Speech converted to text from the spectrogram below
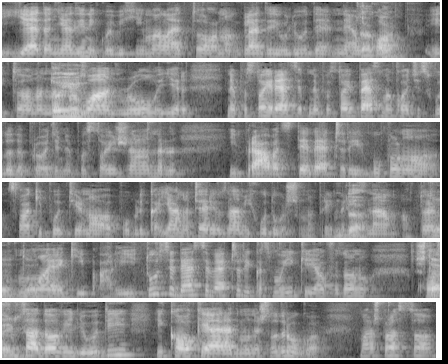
jedan jedini koji bih imala je to ono, gledaju ljude ne u Tako je. komp. I to je ono To je- number one rule, jer ne postoji recept, ne postoji pesma koja će svuda da prođe, ne postoji žanr, i pravac te večeri, bukvalno svaki put je nova publika. Ja na Čeriju znam ih u dušu, na primjer, Da. i znam, ali to je To, to, moja to. ekipa. Ali i tu se dese večeri kad smo Ike i ja u fazonu, ko su sad ovi ljudi i kao, ok, ja radimo nešto drugo. Moraš prosto,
